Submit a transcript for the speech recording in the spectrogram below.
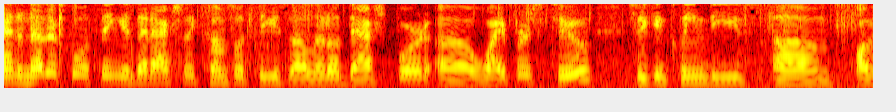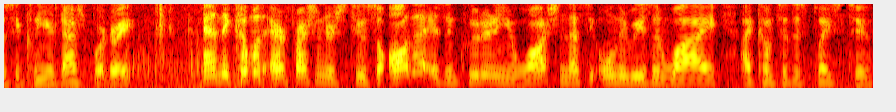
And another cool thing is that actually comes with these uh, little dashboard uh, wipers too. So you can clean these, um, obviously clean your dashboard, right? And they come with air fresheners too. So all that is included in your wash and that's the only reason why I come to this place too.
